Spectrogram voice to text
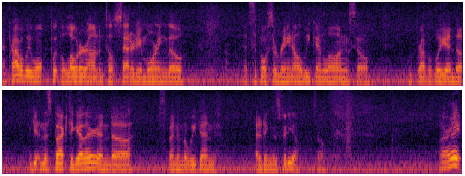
I probably won't put the loader on until Saturday morning though. It's supposed to rain all weekend long, so I'll probably end up getting this back together and uh, spending the weekend editing this video. So, all right,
